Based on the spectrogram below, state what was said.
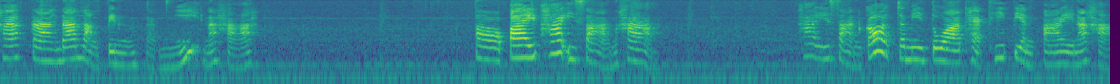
ภาคกลางด้านหลังเป็นแบบนี้นะคะ ต่อไปภาคอีสานค่ะ ภาคอีสานก็จะมีตัวแท็กที่เปลี่ยนไปนะคะ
